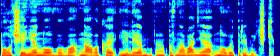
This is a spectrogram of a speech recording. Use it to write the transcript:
получение нового навыка навыка или э, познавания новой привычки.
